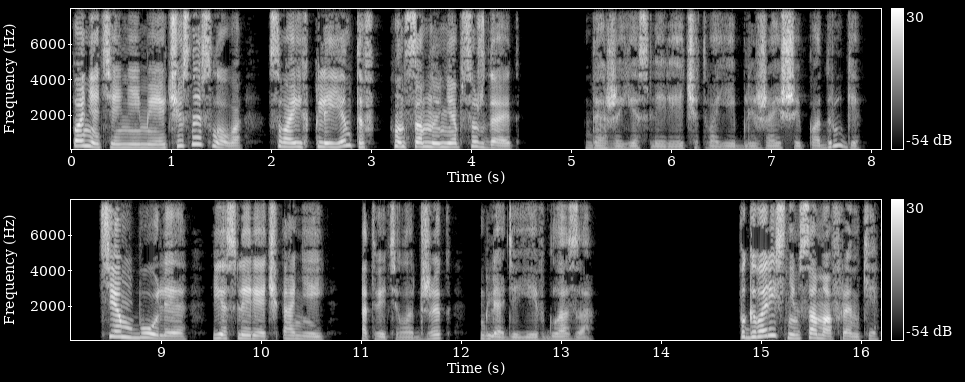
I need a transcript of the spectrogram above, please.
«Понятия не имею, честное слово. Своих клиентов он со мной не обсуждает». «Даже если речь о твоей ближайшей подруге?» «Тем более, если речь о ней», — ответила Джек, глядя ей в глаза. «Поговори с ним сама, Фрэнки.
